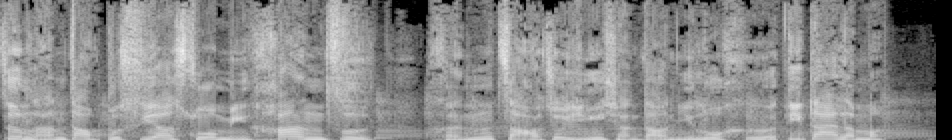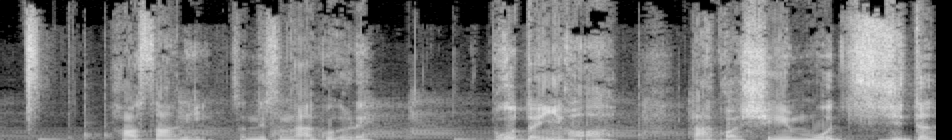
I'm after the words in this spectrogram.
这难道不是要说明汉字很早就影响到尼罗河地带了吗？好少年，真的是爱国嘞！不过等一下啊，大家先莫激动，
